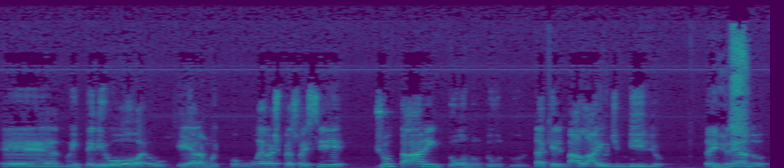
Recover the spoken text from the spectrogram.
É, no interior, o que era muito comum era as pessoas se juntarem em torno do, do daquele balaio de milho, tá entendendo?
